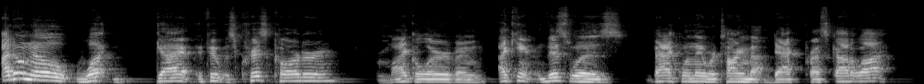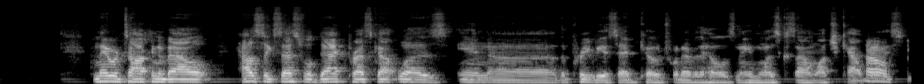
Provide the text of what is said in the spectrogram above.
I don't know what guy. If it was Cris Carter Michael Irvin. I can't. This was back when they were talking about Dak Prescott a lot, and they were talking about how successful Dak Prescott was in uh, the previous head coach, whatever the hell his name was, because I don't watch Cowboys. Oh,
